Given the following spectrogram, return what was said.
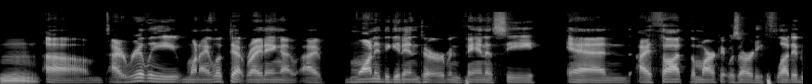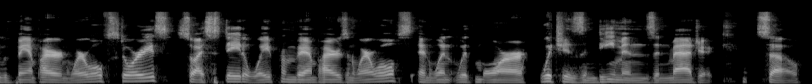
Mm. Um, I really, when I looked at writing, I, I wanted to get into urban fantasy and I thought the market was already flooded with vampire and werewolf stories. So I stayed away from vampires and werewolves and went with more witches and demons and magic. So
